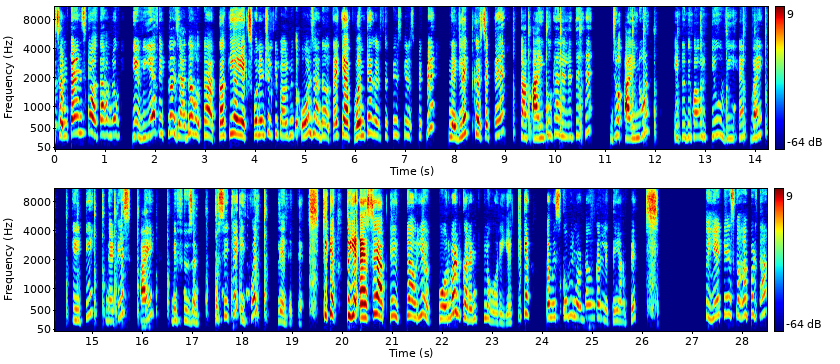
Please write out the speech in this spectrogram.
समटाइम्स क्या होता है, हम लोग ये वी एफ़ इतना ज़्यादा होता है आपका कि ये एक्सपोनेंशियल की पावर में तो और ज़्यादा होता है कि आप वन क्या कर सकते हैं, इसके रिस्पेक्ट में नेग्लेक्ट कर सकते हैं। तो आप आई को क्या ले लेते हैं, जो I naught to the power Q V F by K T that is I diffusion उसी के इक्वल ले लेते हैं। ठीक है? तो ये ऐसे आपके क्या हो रही है? फॉरवर्ड करंट फ्लो हो रही है। ठीक है? तो हम इसको भी नोट डाउन कर लेते हैं यहाँ पे। तो ये केस कहाँ पर था?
